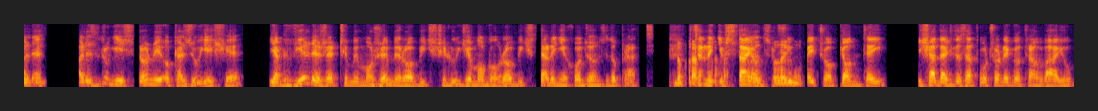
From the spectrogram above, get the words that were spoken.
Ale, ale z drugiej strony okazuje się, jak wiele rzeczy my możemy robić, czy ludzie mogą robić, wcale nie chodząc do pracy. Do pracy wcale nie tak. wstając o siódmej czy o piątej i siadać do zatłoczonego tramwaju,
